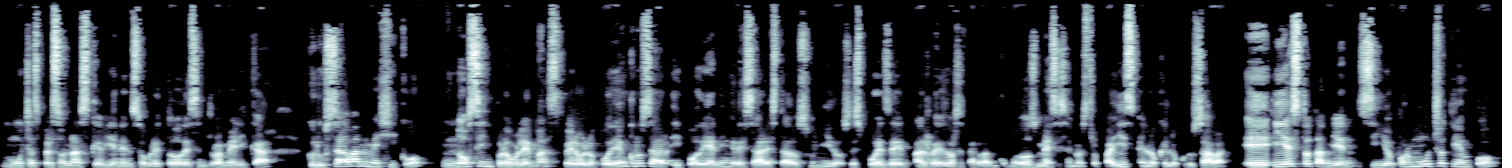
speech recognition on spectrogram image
muchas personas que vienen sobre todo de Centroamérica cruzaban México, no sin problemas, pero lo podían cruzar y podían ingresar a Estados Unidos. Después de alrededor, se tardaron como dos meses en nuestro país en lo que lo cruzaban. Eh, y esto también siguió por mucho tiempo.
